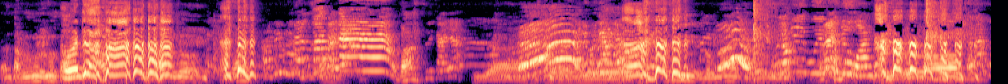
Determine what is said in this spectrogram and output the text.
Entar dulu lu. Udah. Tahu dulu. Apa? Iya. Belum. Ibu-ibu. Belum. Aku ya.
